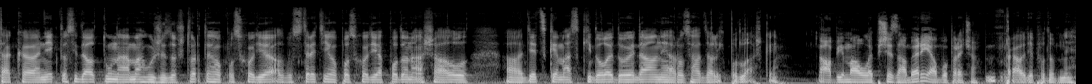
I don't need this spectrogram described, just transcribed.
tak eh, niekto si dal tú námahu, že zo štvrtého poschodia alebo z tretieho poschodia podonášal eh, detské masky dole do jedálne a rozhádzal ich pod láške. Aby mal lepšie zábery, alebo prečo? Pravdepodobne.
